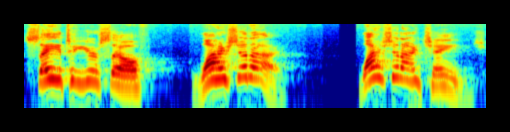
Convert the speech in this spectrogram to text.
say to yourself, Why should I? Why should I change?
